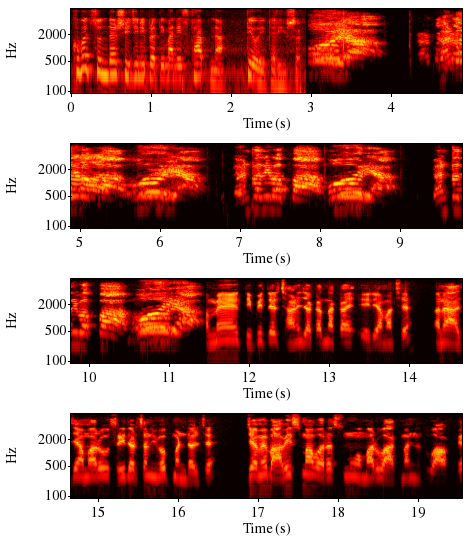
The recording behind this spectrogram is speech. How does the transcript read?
ખૂબ જ સુંદર શ્રીજીની પ્રતિમાની સ્થાપના તેઓએ કરી છે મોર્યા ગણપતિ બાપ્પા મોર્યા ગણપતિ બાપ્પા મોર્યા. ગણપતિ બાપ્પા મોર્યા. અમે તીપીતેર છાણી જકાત નાકા એરિયામાં છે અને આજે અમારું શ્રી દર્શન યુવક મંડળ છે, જે અમે બાવીસમાં વર્ષનું અમારું આગમન હતું આ વખતે.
